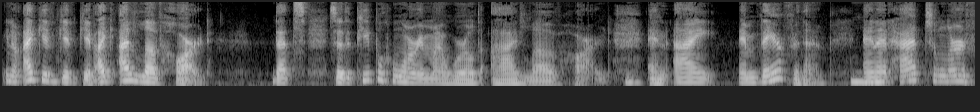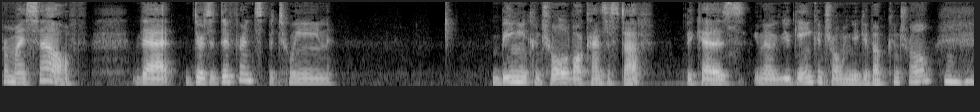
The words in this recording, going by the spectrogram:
you know, I give, give, give. I, I love hard. That's so the people who are in my world, I love hard. Mm-hmm. And I am there for them. Mm-hmm. And I've had to learn for myself that there's a difference between being in control of all kinds of stuff because you know you gain control when you give up control mm-hmm.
